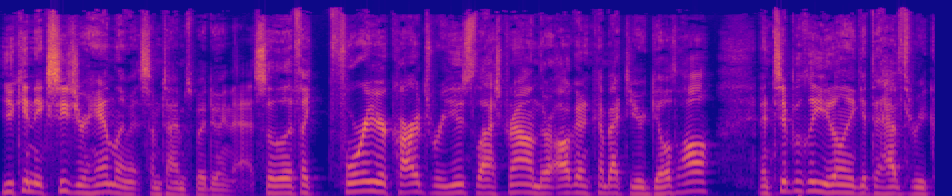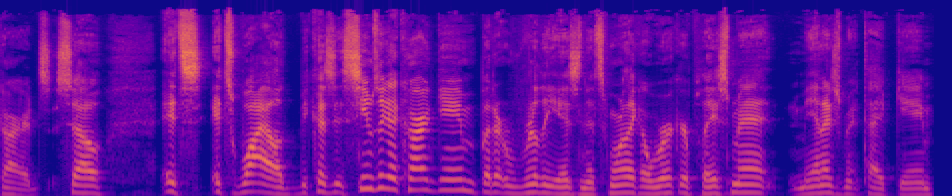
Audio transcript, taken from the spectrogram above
you can exceed your hand limit sometimes by doing that. So if like four of your cards were used last round, they're all going to come back to your guild hall. And typically you'd only get to have three cards. So it's it's wild because it seems like a card game, but it really isn't. It's more like a worker placement management type game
